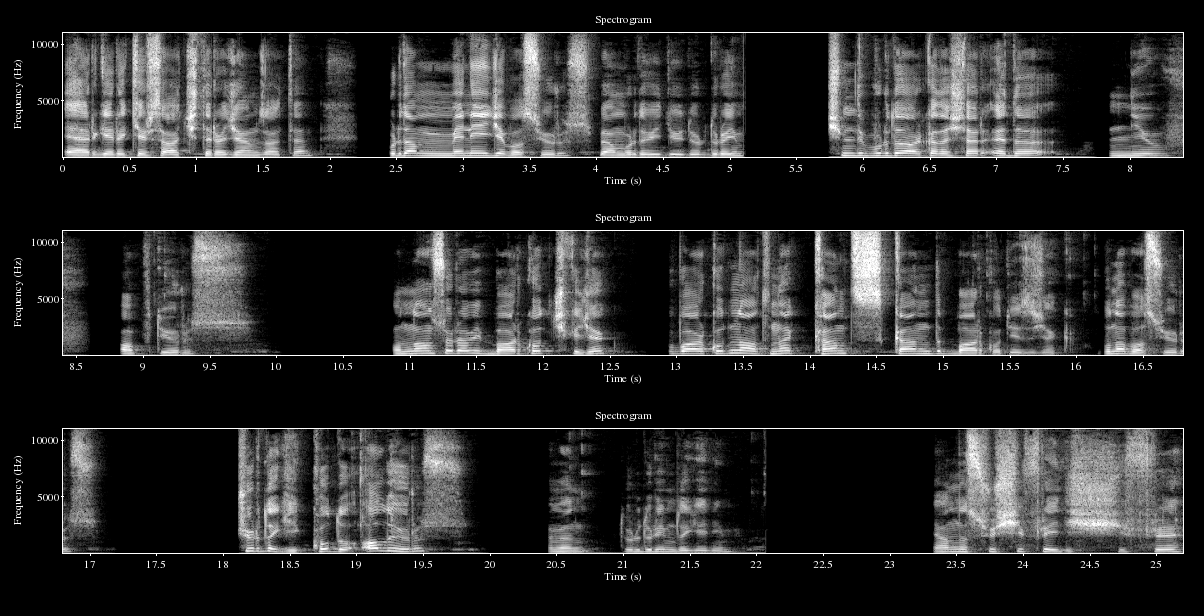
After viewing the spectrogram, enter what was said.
Eğer gerekirse açtıracağım zaten. Buradan Manage'e basıyoruz. Ben burada videoyu durdurayım. Şimdi burada arkadaşlar add a new app diyoruz. Ondan sonra bir barkod çıkacak. Bu barkodun altına can't scan the barcode yazacak. Buna basıyoruz. Şuradaki kodu alıyoruz. Hemen durdurayım da geleyim. Yalnız şu şifreydi şifre.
